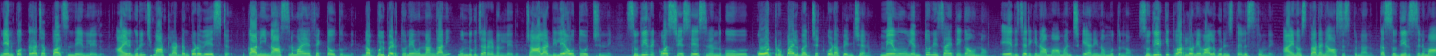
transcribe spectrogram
నేను కొత్తగా చెప్పాల్సింది ఏం లేదు. ఆయన గురించి మాట్లాడడం కూడా వేస్ట్. కానీ నా సినిమా ఎఫెక్ట్ అవుతుంది. డబ్బులు పెడుతూనే ఉన్నాం కానీ ముందుకు జరగడం లేదు. చాలా డిలే అవుతూ వచ్చింది. సుధీర్ రిక్వెస్ట్ చేసి చేసినందుకు కోటి రూపాయల బడ్జెట్ కూడా పెంచాను. మేము ఎంతో నిజాయితీగా ఉన్నాం. ఏది జరిగినా మా మంచికే అని నమ్ముతున్నాం. సుధీర్కి త్వరలోనే వాళ్ళ గురించి తెలుస్తుంది. ఆయన వస్తాడని ఆశిస్తున్నాను. ఇక సుధీర్ సినిమా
